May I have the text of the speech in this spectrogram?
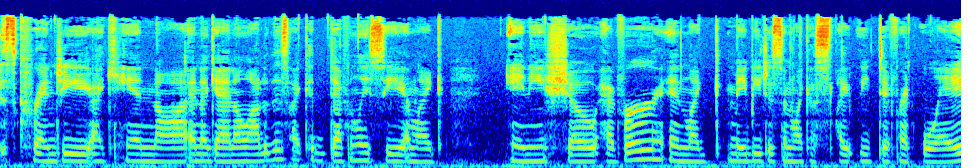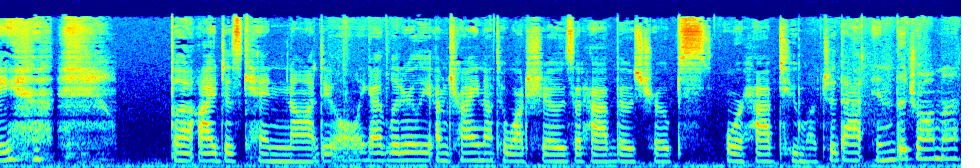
is cringy. I cannot. And again, a lot of this I could definitely see in like any show ever and like maybe just in like a slightly different way. but I just cannot do. Like I literally I'm trying not to watch shows that have those tropes or have too much of that in the drama,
